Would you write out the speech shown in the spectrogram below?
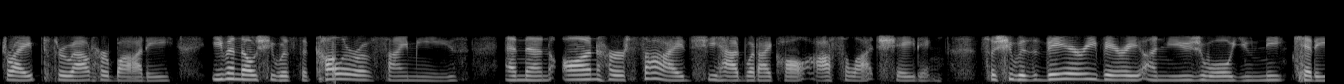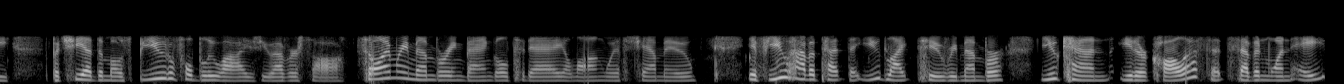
striped throughout her body, even though she was the color of Siamese. And then on her side, she had what I call ocelot shading. So she was very, very unusual, unique kitty but she had the most beautiful blue eyes you ever saw. So I'm remembering Bangle today along with Shamu. If you have a pet that you'd like to remember, you can either call us at 718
